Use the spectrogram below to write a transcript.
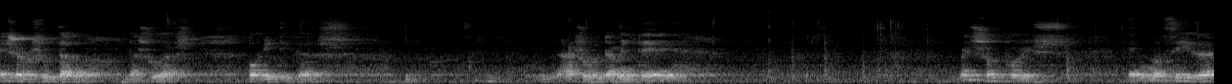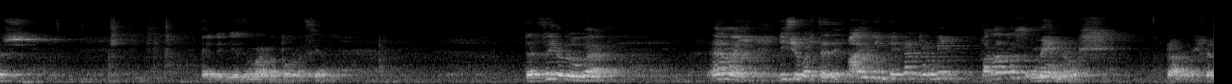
Ese é o resultado das súas políticas absolutamente eso, pois enocidas e de que a población. Terceiro lugar, ah, máis, dixo vostede, hai 24.000 parados menos. Claro, xa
